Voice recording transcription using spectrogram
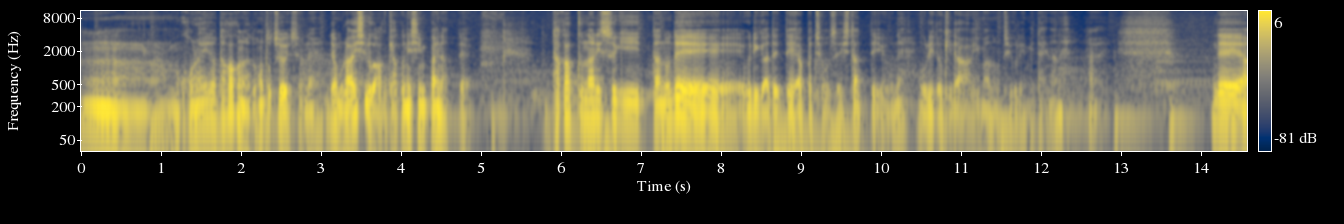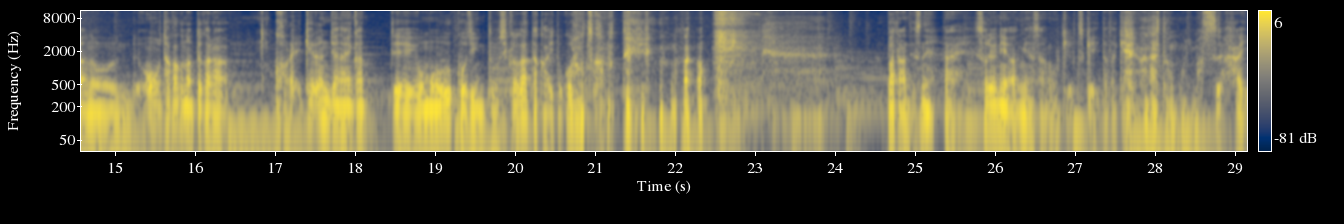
うんもうこれ以上高くなると本当強いですよね。でも来週が逆に心配になって高くなりすぎたので、えー、売りが出てやっぱ調整したっていうね売り時だ今のうち売れみたいなね、はい、であのお高くなったからこれいけるんじゃないかってって思う個人投資家が高いところをつかむっていうパターンですね。はい。それには皆さんお気をつけいただければなと思います。はい。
